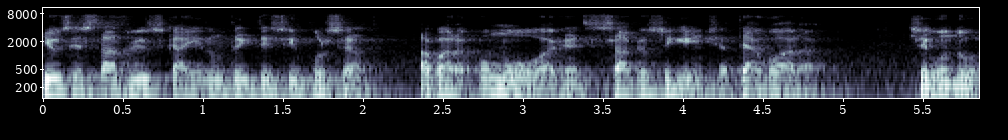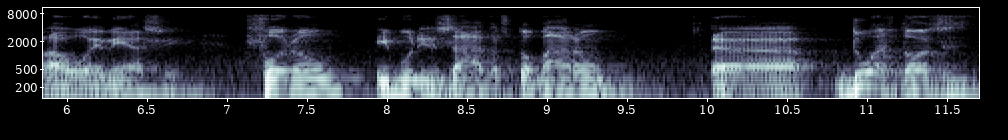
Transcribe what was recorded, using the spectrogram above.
e os Estados Unidos caíram 35%. Agora, como a gente sabe é o seguinte, até agora, segundo a OMS, foram imunizadas, tomaram uh, duas doses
